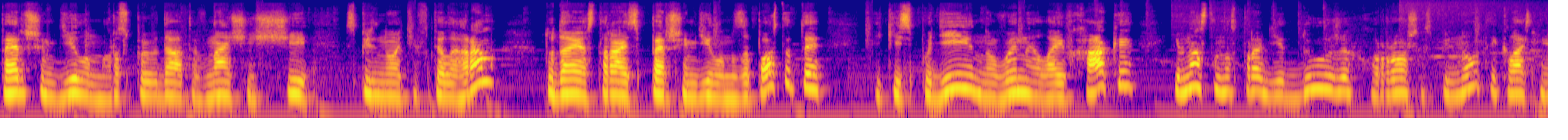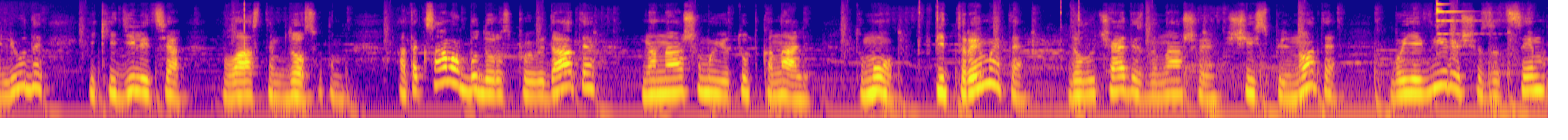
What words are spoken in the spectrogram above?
першим ділом розповідати в нашій щі спільноті в Telegram. Туди я стараюсь першим ділом запостити якісь події, новини, лайфхаки. І в нас там насправді дуже хороша спільнота і класні люди, які діляться власним досвідом. А так само буду розповідати на нашому YouTube каналі. Тому підтримайте, долучайтесь до нашої щі спільноти, бо я вірю, що за цим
